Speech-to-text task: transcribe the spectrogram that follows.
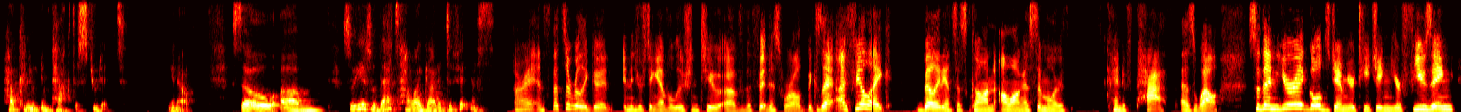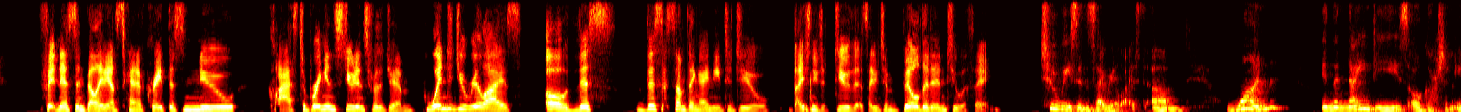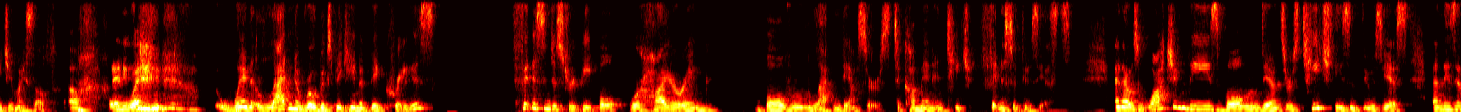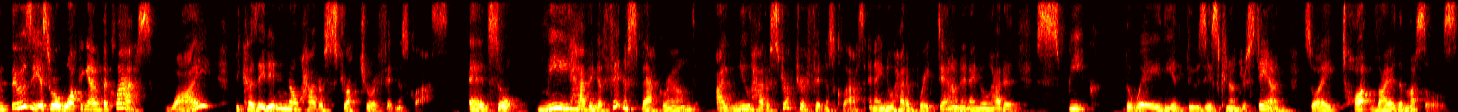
how can you impact the student you know so um so yeah so that's how i got into fitness all right and so that's a really good and interesting evolution too of the fitness world because i, I feel like belly dance has gone along a similar kind of path as well. So then you're at Gold's Gym, you're teaching, you're fusing fitness and belly dance to kind of create this new class to bring in students for the gym. When did you realize, oh, this this is something I need to do. I just need to do this. I need to build it into a thing. Two reasons I realized. Um, one, in the 90s, oh gosh, I'm aging myself. Um, but anyway, when Latin aerobics became a big craze, fitness industry people were hiring ballroom Latin dancers to come in and teach fitness enthusiasts. And I was watching these ballroom dancers teach these enthusiasts, and these enthusiasts were walking out of the class. Why? Because they didn't know how to structure a fitness class. And so, me having a fitness background, I knew how to structure a fitness class and I knew how to break down and I know how to speak the way the enthusiast can understand. So I taught via the muscles.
